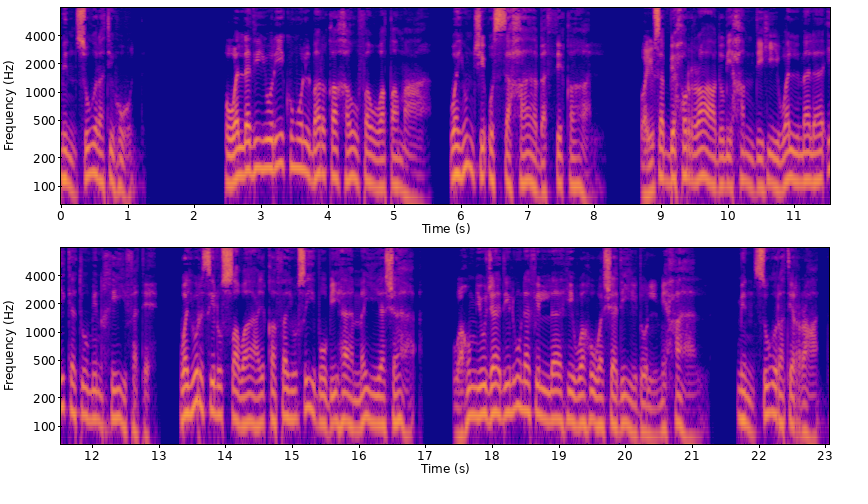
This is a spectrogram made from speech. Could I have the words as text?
من سورة هود. هو الذي يريكم البرق خوفا وطمعا وينشئ السحاب الثقال. ويسبح الرعد بحمده والملائكة من خيفته. ويرسل الصواعق فيصيب بها من يشاء. وهم يجادلون في الله وهو شديد المحال من سورة الرعد.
